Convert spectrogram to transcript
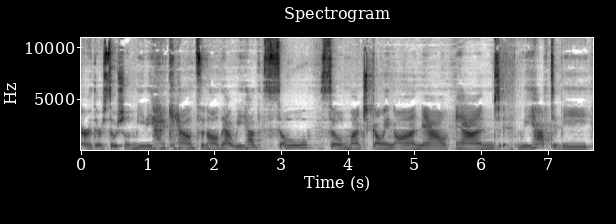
or their social media accounts and all that. We have so, so much going on now. And we have to be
